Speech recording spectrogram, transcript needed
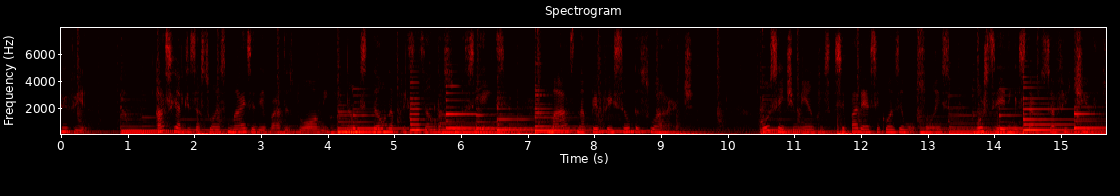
viver. As realizações mais elevadas do homem não estão na precisão da sua ciência, mas na perfeição da sua arte. Os sentimentos se parecem com as emoções por serem estados afetivos,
